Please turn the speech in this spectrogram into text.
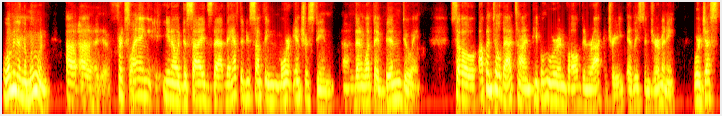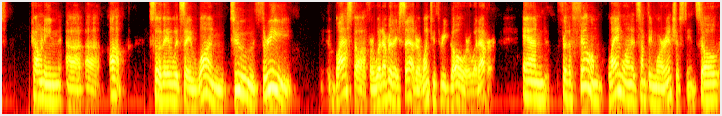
Woman in the Moon, Fritz Lang, you know, decides that they have to do something more interesting than what they've been doing. So up until that time, people who were involved in rocketry, at least in Germany, were just counting uh, uh, up. So they would say one, two, three, blast off, or whatever they said, or one, two, three, go, or whatever. And for the film, Lang wanted something more interesting. So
